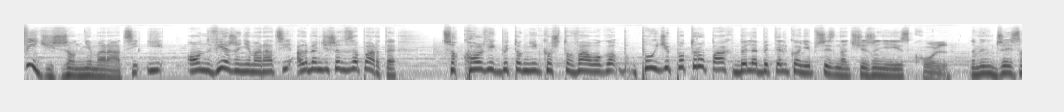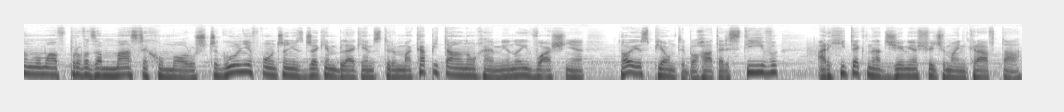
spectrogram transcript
widzisz, że on nie ma racji i on wie, że nie ma racji, ale będzie szedł w zaparte. Cokolwiek by to nie kosztowało go, pójdzie po trupach, byleby tylko nie przyznać się, że nie jest cool. No więc Jason Momoa wprowadza masę humoru, szczególnie w połączeniu z Jackiem Blackiem, z którym ma kapitalną chemię, no i właśnie to jest piąty bohater Steve, architekt nadzziemia w świecie Minecrafta,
